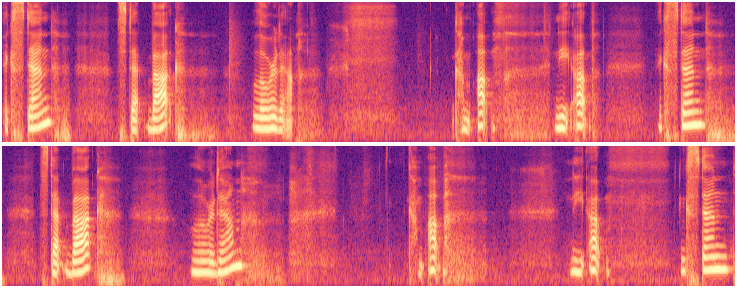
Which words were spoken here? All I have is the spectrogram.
extend, step back, lower down. Come up, knee up, extend, step back, lower down. Come up, knee up, extend,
